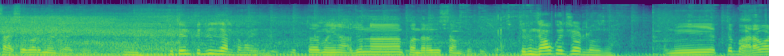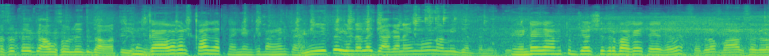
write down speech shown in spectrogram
सहाशे बार मिनिट राहते. तिथून किती दिवस झालं तुम्हाला इथं? इथं महिना अजून पंधरा दिवस थांबतो तिथं. तुम्ही गाव कधी सोडलं होतं? आम्ही एक बारा वर्षात गाव सोडलं तर गावात मग गावाकडे का जात नाही नेमकी मागणी काय? आम्ही इथं हिंडाला जागा नाही म्हणून आम्ही घेतलं नाही. भेंडा आम्ही तुमच्या क्षेत्र बागायत आहे सगळं? सगळा बाग सगळा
